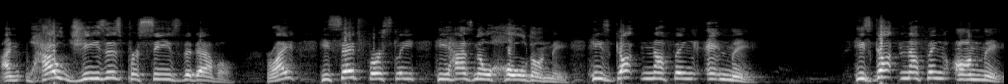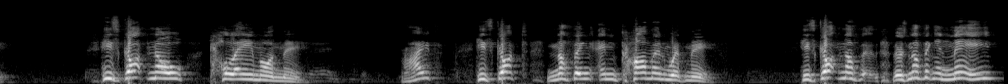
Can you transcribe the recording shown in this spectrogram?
and how Jesus perceives the devil, right? He said firstly, he has no hold on me. He's got nothing in me. He's got nothing on me. He's got no claim on me. Right? He's got nothing in common with me. He's got nothing, there's nothing in me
